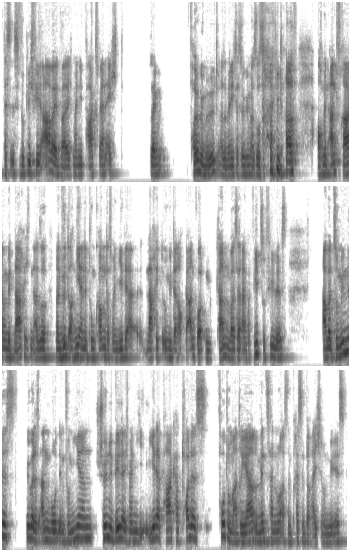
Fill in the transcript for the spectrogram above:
das ist wirklich viel Arbeit, weil ich meine, die Parks werden echt sagen, vollgemüllt, also wenn ich das wirklich mal so sagen darf, auch mit Anfragen, mit Nachrichten. Also man wird auch nie an den Punkt kommen, dass man jede Nachricht irgendwie dann auch beantworten kann, weil es halt einfach viel zu viel ist. Aber zumindest über das Angebot informieren, schöne Bilder. Ich meine, jeder Park hat tolles Fotomaterial und wenn es halt nur aus dem Pressebereich irgendwie ist,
